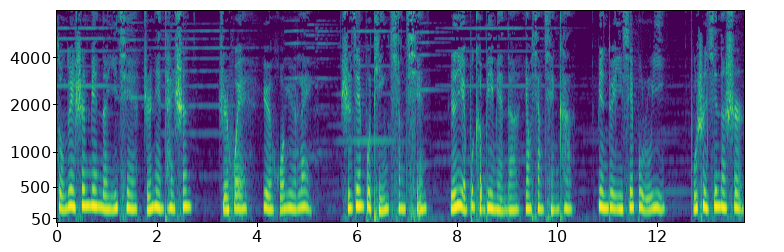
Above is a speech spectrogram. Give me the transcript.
总对身边的一切执念太深，只会越活越累。时间不停向前，人也不可避免的要向前看。面对一些不如意、不顺心的事，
